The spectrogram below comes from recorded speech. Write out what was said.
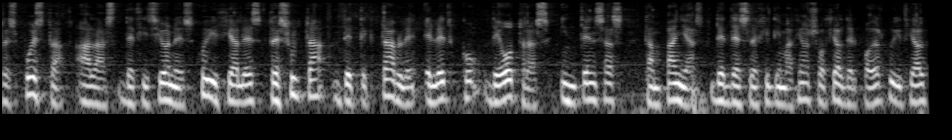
respuesta a las decisiones judiciales resulta detectable el eco de otras intensas campañas de deslegitimación social del Poder Judicial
